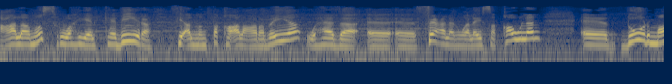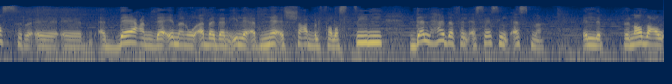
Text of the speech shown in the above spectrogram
على مصر وهي الكبيرة في المنطقة العربية وهذا فعلا وليس قولا. دور مصر الداعم دائما وابدا إلى أبناء الشعب الفلسطيني. ده الهدف الأساسي الأسمى اللي بنضعه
